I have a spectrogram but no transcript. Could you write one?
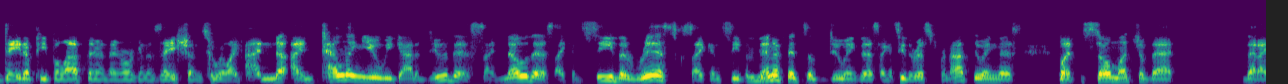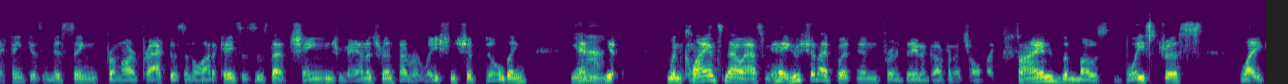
data people out there in their organizations who are like, I know I'm telling you we got to do this. I know this. I can see the risks. I can see the mm-hmm. benefits of doing this. I can see the risk for not doing this. But so much of that that I think is missing from our practice in a lot of cases is that change management, that relationship building. Yeah. And when clients now ask me, hey, who should I put in for a data governance role? I'm like, find the most boisterous, like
